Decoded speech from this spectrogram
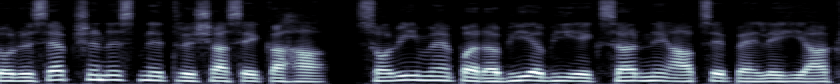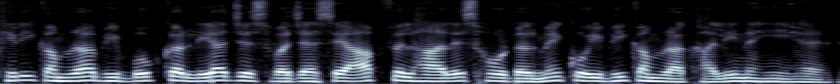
तो रिसेप्शनिस्ट ने त्रिशा से कहा, सॉरी मैं, पर अभी अभी एक सर ने आपसे पहले ही आखिरी कमरा भी बुक कर लिया, जिस वजह से आप फ़िलहाल इस होटल में कोई भी कमरा खाली नहीं है।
